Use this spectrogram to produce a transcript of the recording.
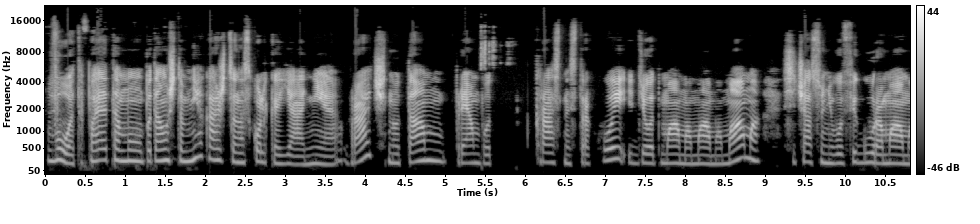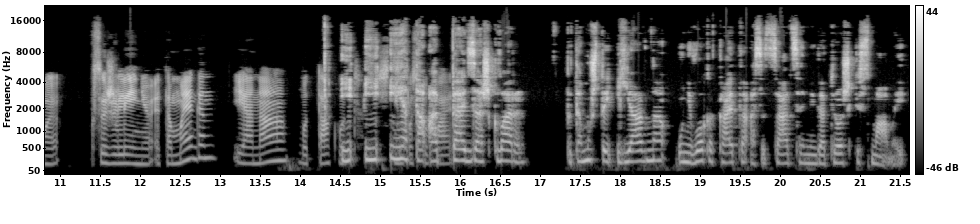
Вот, поэтому, потому что мне кажется, насколько я не врач, но там прям вот красной строкой идет мама, мама, мама. Сейчас у него фигура мамы, к сожалению, это Меган, и она вот так вот. И, и, и это поступает. опять зашквар, потому что явно у него какая-то ассоциация мегатрешки с мамой.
